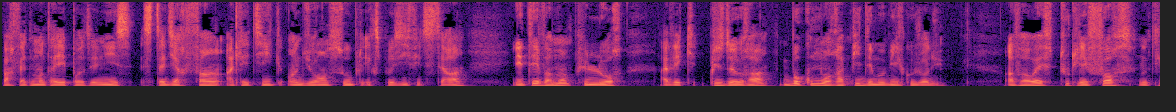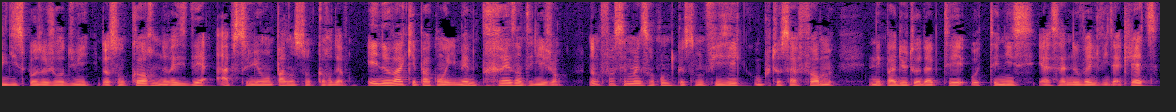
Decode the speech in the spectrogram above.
parfaitement taillé pour le tennis, c'est-à-dire fin, athlétique, endurant, souple, explosif, etc. Il était vraiment plus lourd, avec plus de gras, beaucoup moins rapide et mobile qu'aujourd'hui. Enfin bref, toutes les forces dont il dispose aujourd'hui dans son corps ne résidaient absolument pas dans son corps d'avant. Et Novak est pas con, il est même très intelligent. Donc forcément il se rend compte que son physique, ou plutôt sa forme, n'est pas du tout adapté au tennis et à sa nouvelle vie d'athlète.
